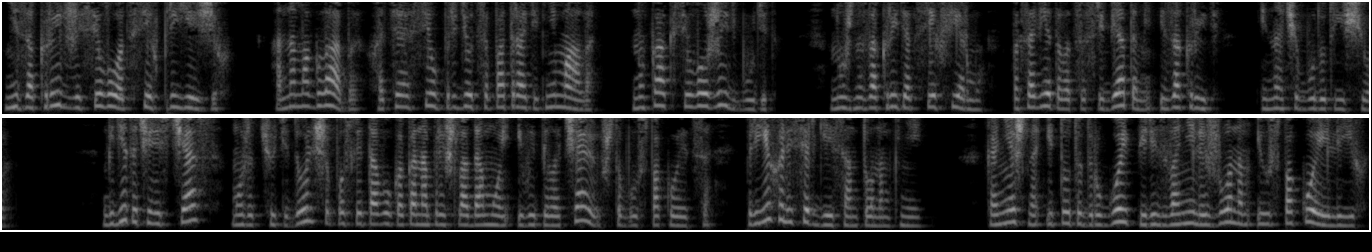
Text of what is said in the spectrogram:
Не закрыть же село от всех приезжих. Она могла бы, хотя сил придется потратить немало. Но как село жить будет? Нужно закрыть от всех ферму, посоветоваться с ребятами и закрыть, иначе будут еще. Где-то через час, может, чуть и дольше, после того, как она пришла домой и выпила чаю, чтобы успокоиться, приехали Сергей с Антоном к ней. Конечно, и тот, и другой перезвонили женам и успокоили их,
